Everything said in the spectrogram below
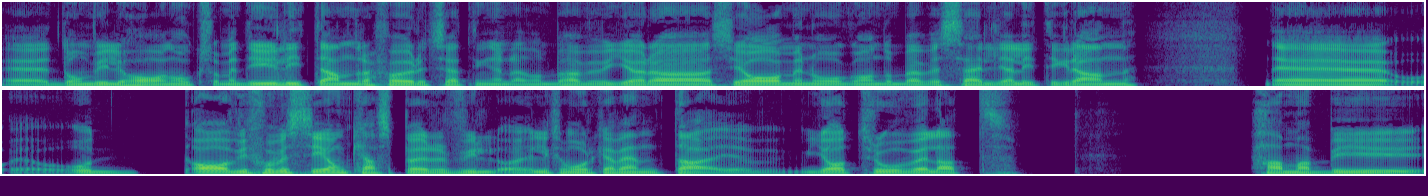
Eh, de vill ju ha honom också, men det är ju lite andra förutsättningar där. De behöver göra sig av med någon, de behöver sälja lite grann. Eh, och, och ja, vi får väl se om Kasper vill liksom orkar vänta. Jag tror väl att Hammarby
